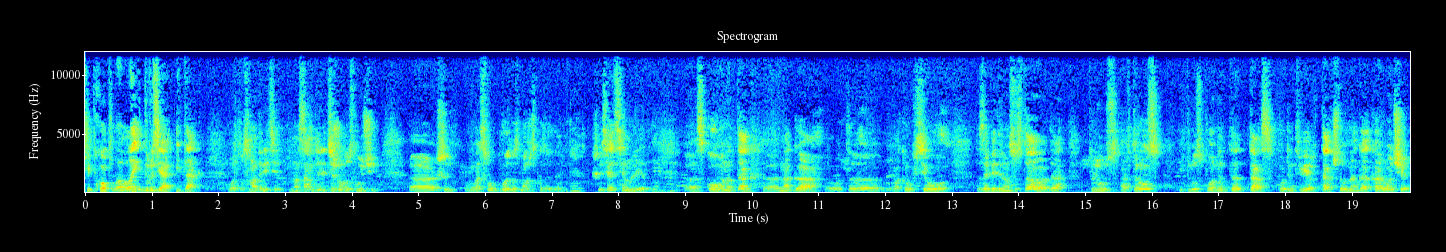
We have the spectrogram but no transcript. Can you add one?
Хип-хоп, лалей, друзья. Итак, вот посмотрите, на самом деле тяжелый случай. Э, У вас возраст, можно сказать, да? Да. 67 лет. Э, Скована так, э, нога вот, вокруг всего забедренного сустава, да, плюс артроз и плюс поднят таз, поднят вверх, так что нога короче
